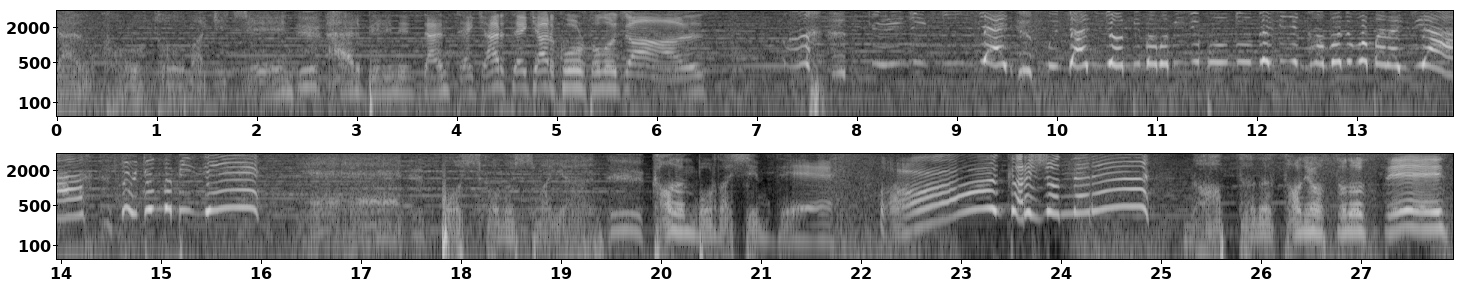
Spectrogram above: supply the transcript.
Sizden kurtulmak için her birinizden teker teker kurtulacağız. Göreceksin sen. Mutant zombi baba bizi bulduğunda senin kafanı koparacak. Duydun mu bizi? boş konuşmayın. Kalın burada şimdi. Aa, kır şunları. Yaptığını sanıyorsunuz siz?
